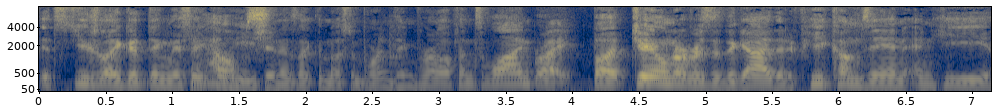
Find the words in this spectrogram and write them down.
it's usually a good thing. They say It helps. cohesion is like the most important thing for an offensive line. right. But Jalen Rivers is the guy that if he comes in and he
